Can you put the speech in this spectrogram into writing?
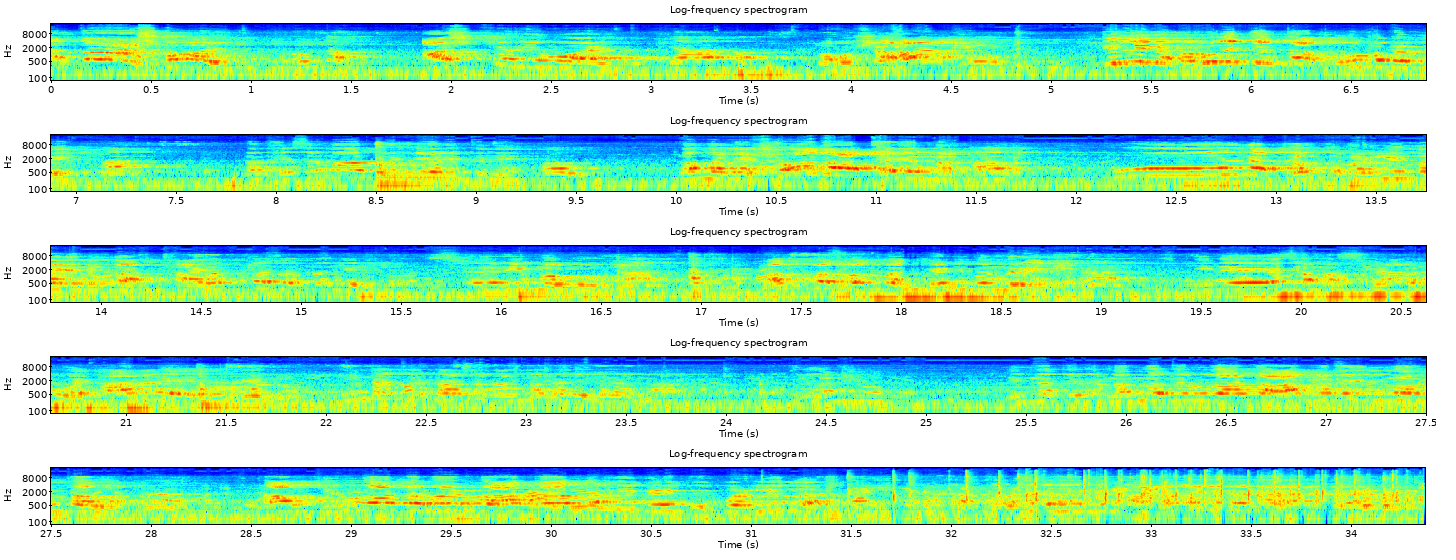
ಸಂತೋಷವಾಯಿತು. ಆಶ್ಚರ್ಯವೂ ಆಯಿತು ಬಹುಶಃ ಇಲ್ಲಿಗೆ ಬರುವುದಕ್ಕಿಂತ ಪೂರ್ವದಲ್ಲಿ ನನ್ನ ಹೆಸರು ಮಾತ್ರ ಕೇಳಿದ್ದೀನಿ. ಹೌದು. ನನ್ನ ಯಶೋಗಾಥೆಯನ್ನ ಪೂರ್ಣ ಕಲ್ತು ಬರಲಿಲ್ಲ ಎನ್ನುವುದು ಅರ್ಥ ಆಯ್ತು. ಸರಿ ಮಗು. ಸ್ವಲ್ಪ ಸ್ವಲ್ಪ ಕೇಳಿ ಬಂದ್ರೆ ಇದೇ ಸಮಸ್ಯೆ ಆಗುವ ಕಾರಣ ಏನು? ನಿನ್ನ ನಮ್ಮ ಕಡೆ ಇಲ್ಲಲ್ಲ ನಿನ್ನ ತಿರು ನನ್ನ ತಿರುಗಾಟ ಆ ಕಡೆ ಇಲ್ಲ ಅಂತಲ್ಲ. ನಾವು ತಿರುಗಾಟ ಮಾಡುವ ಆ ಕಾಲದಲ್ಲಿ ಬೆಳಕಿಗೆ ಬರಲಿಲ್ಲ.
